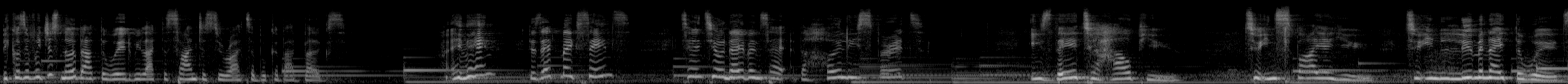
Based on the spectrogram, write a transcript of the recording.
Because if we just know about the word, we're like the scientist who writes a book about bugs. Amen? Does that make sense? Turn to your neighbor and say, The Holy Spirit is there to help you, to inspire you, to illuminate the words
